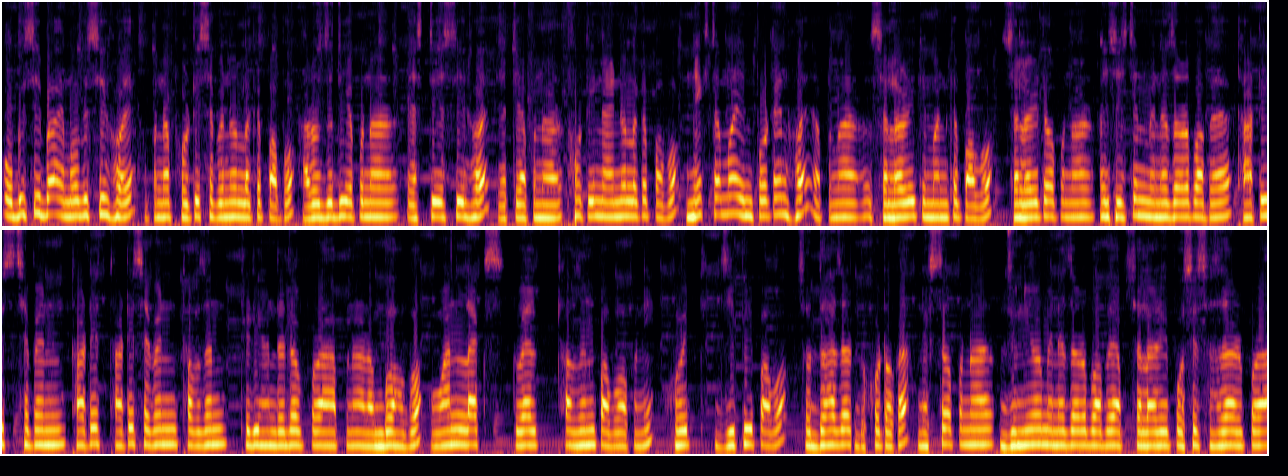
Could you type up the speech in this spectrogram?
অ' বি চি বা এম অ' বি চি হয় আপোনাৰ ফৰ্টি ছেভেনলৈকে পাব। আৰু যদি আপোনাৰ এছ টি এছ চি হয় তেতিয়া আপোনাৰ ফৰ্টি নাইনলৈকে পাব। নেক্সট আমাৰ ইম্পৰ্টেণ্ট হয় আপোনাৰ চেলাৰী কিমানকৈ পাব। চেলাৰীটো আপোনাৰ এছিষ্টেণ্ট মেনেজাৰৰ বাবে thirty seven thirty thirty seven thousand three হাণ্ড্ৰেডৰ পৰা আপোনাৰ আৰম্ভ হ'ব। ওৱান লাক্স টুৱেল্ভ থাউজেণ্ড পাব আপুনি উইথ জি পি পাব চৈধ্য হাজাৰ দুশ টকা। নেক্সট আপোনাৰ জুনিয়ৰ মেনেজাৰৰ বাবে চেলাৰী পঁচিছ হাজাৰৰ পৰা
